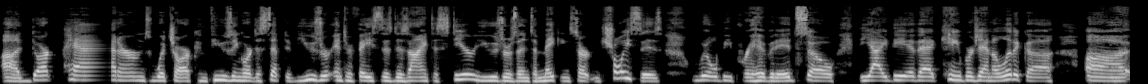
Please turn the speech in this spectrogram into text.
Uh dark patterns which are confusing or deceptive user interfaces designed to steer users into making certain choices will be prohibited. So the idea that Cambridge Analytica, uh,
